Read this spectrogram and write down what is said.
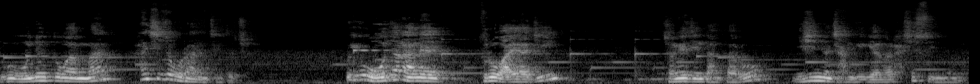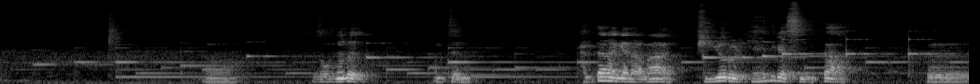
이거 5년 동안만 한시적으로 하는 제도죠. 이거 5년 안에 들어와야지 정해진 단가로 20년 장기 계약을 하실 수 있는 거예요. 어, 그래서 오늘은 아무튼 간단하게나마 비교를 이렇게 해드렸으니까 그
